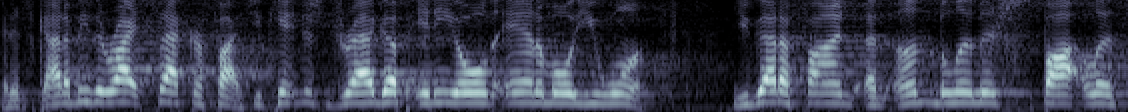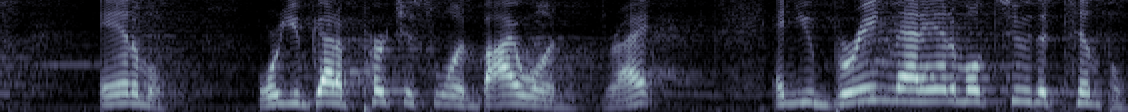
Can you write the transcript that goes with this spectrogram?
And it's got to be the right sacrifice. You can't just drag up any old animal you want. You got to find an unblemished, spotless animal. Or you've got to purchase one, buy one, right? And you bring that animal to the temple.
